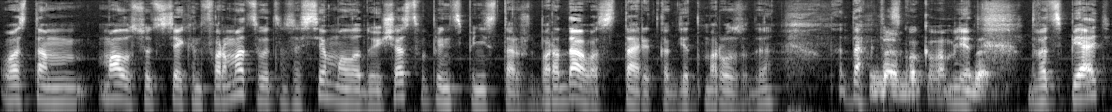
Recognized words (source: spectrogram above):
У вас там мало в соцсетях информации, вы там совсем молодой. Сейчас вы, в принципе, не старше. Борода вас старит, как Дед Мороза, да? да, да, сколько вам лет? Да. 25?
